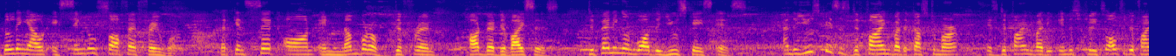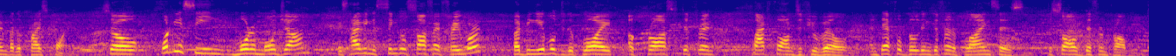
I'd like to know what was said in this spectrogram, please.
building out a single software framework that can sit on a number of different hardware devices, depending on what the use case is. And the use case is defined by the customer, it's defined by the industry, it's also defined by the price point. So what we're seeing more and more, John, is having a single software framework, but being able to deploy it across different platforms, if you will, and therefore building different appliances to solve different problems.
